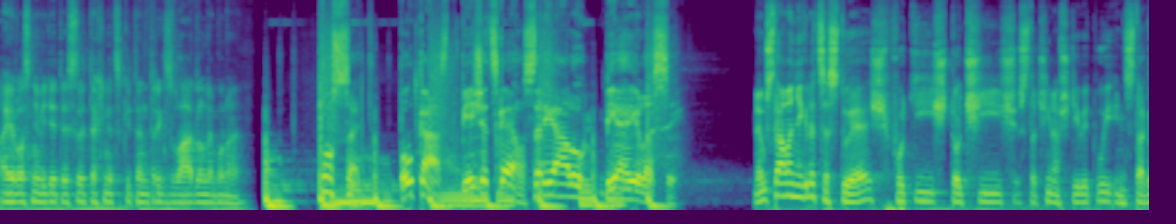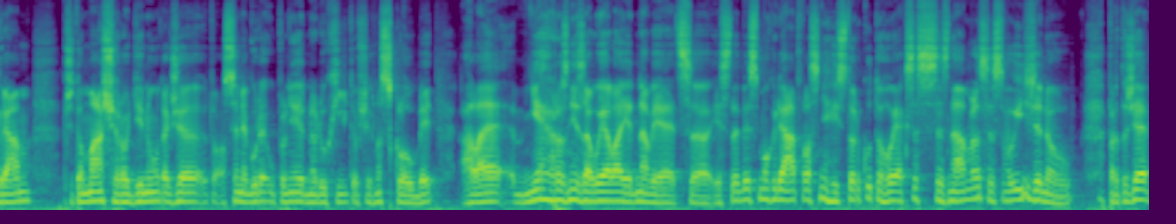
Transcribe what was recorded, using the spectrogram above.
a je vlastně vidět, jestli technicky ten trik zvládl nebo ne. Poset, podcast běžeckého seriálu Běhej lesy. Neustále někde cestuješ, fotíš, točíš, stačí naštívit tvůj Instagram, přitom máš rodinu, takže to asi nebude úplně jednoduchý to všechno skloubit, ale mě hrozně zaujala jedna věc, jestli bys mohl dát vlastně historku toho, jak se seznámil se svojí ženou, protože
